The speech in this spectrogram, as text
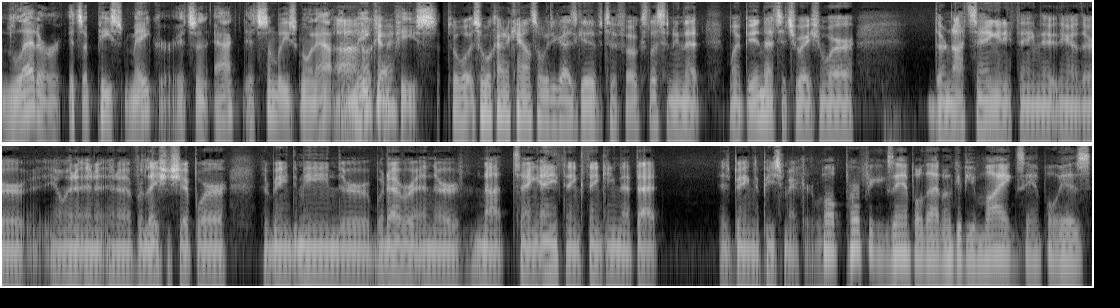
letter. It's a peacemaker. It's an act. It's somebody's going out ah, and making okay. peace. So, what, so what kind of counsel would you guys give to folks listening that might be in that situation where? They're not saying anything. They, you know, they're you know in a, in, a, in a relationship where they're being demeaned or whatever, and they're not saying anything, thinking that that as being the peacemaker. Well, perfect example of that, and I'll give you my example is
